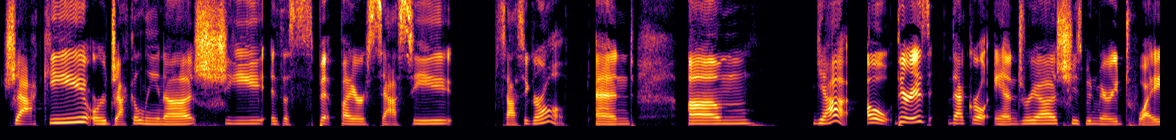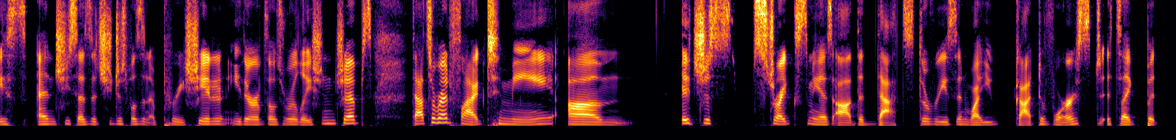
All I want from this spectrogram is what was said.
Jackie or Jackelina, she is a spitfire, sassy, sassy girl. And um, yeah. Oh, there is that girl, Andrea. She's been married twice, and she says that she just wasn't appreciated in either of those relationships. That's a red flag to me. Um, it just strikes me as odd that that's the reason why you got divorced. It's like, but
